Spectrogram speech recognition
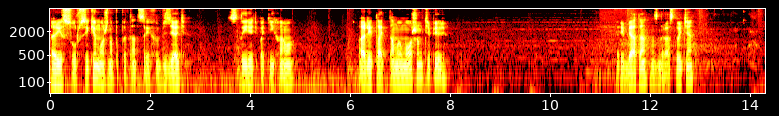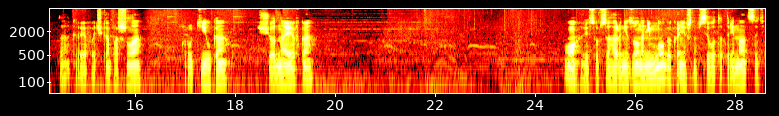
ресурсики, можно попытаться их взять. Стырить по-тихому. А летать там мы можем теперь. Ребята, здравствуйте. Так, эфочка пошла. Крутилка. Еще одна эфка. О, ресурсы гарнизона немного, конечно, всего-то 13.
